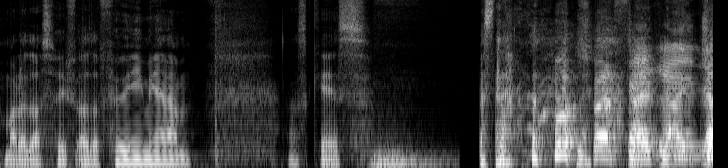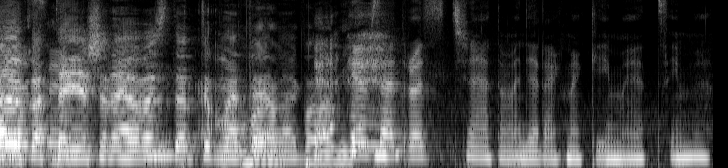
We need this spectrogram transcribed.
marad az, hogy az a fő e-mailem, az kész. Ezt most már csajokat teljesen elvesztettük már tényleg. Képzeld, rossz, csináltam a gyereknek e-mail címet.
